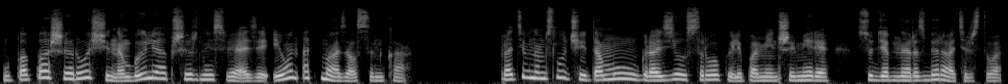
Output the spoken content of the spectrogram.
У папаши Рощина были обширные связи, и он отмазал сынка. В противном случае тому грозил срок или, по меньшей мере, судебное разбирательство.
